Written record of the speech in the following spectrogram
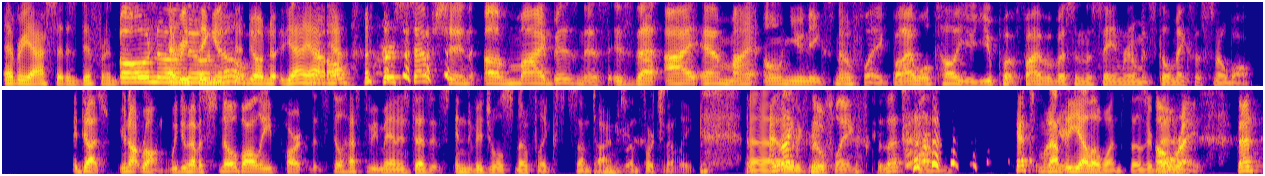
every asset is different. Oh no, everything no, is no. no, no, yeah, yeah, no. yeah. Perception of my business is that I am my own unique snowflake. But I will tell you, you put five of us in the same room, it still makes a snowball. It does. You're not wrong. We do have a snowbally part that still has to be managed as its individual snowflakes sometimes, unfortunately. Uh, I like I snowflakes because that's fun. catch them. Not the yellow ones; those are. Oh, bad. Oh, right. That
